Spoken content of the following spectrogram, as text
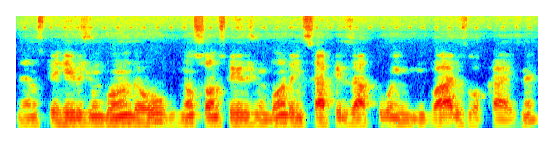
Né, nos terreiros de Umbanda, ou não só nos terreiros de Umbanda, a gente sabe que eles atuam em, em vários locais, né?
